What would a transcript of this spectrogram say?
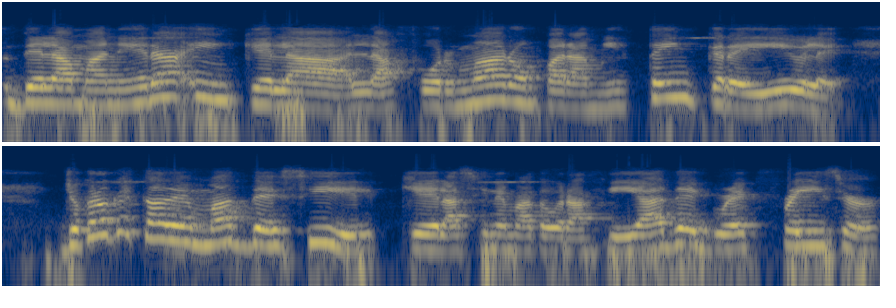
de la manera en que la, la, formaron, para mí está increíble. Yo creo que está de más decir que la cinematografía de Greg Fraser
